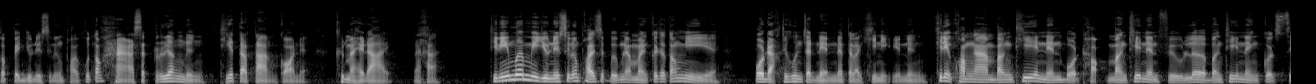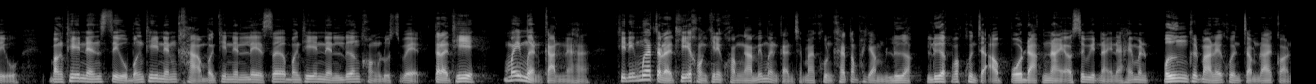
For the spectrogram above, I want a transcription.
ก็เป็น unique selling point คุณต้องหาสักเรื่องหนึ่งที่แตกต่างก่อนเนี่ยขึ้นมาให้ได้นะคะทีนี้เมื่อมี unique selling point เสร็จปุ๊บเนี่ยมันก็จะต้องมีโปรดักที่คุณจะเน้นในแต่ละคลินิกนิดนึงคลินิกความงามบางที่เน้นโบท็อกบางที่เน้นฟิลเลอร์บางที่เน้นกดสิว บางที่เน้นสิว บางที่เน้นขาวบางที่เน้นเลเซอร์ บางที่เน้นเรื่องของลูสเวทแต่ละที่ไม่เหมือนกันนะฮะ ทีนี้เมื่อแต่ละที่ของคลินิกความงามไม่เหมือนกันใช่ไหมคุณแค่ต้องพยายามเลือกเลือกว่าคุณจะเอาโปรดักต์ไหนเอาสวิตไหนนะให้มันปึ้งขึ้นมาให้คนจำได้ก่อน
